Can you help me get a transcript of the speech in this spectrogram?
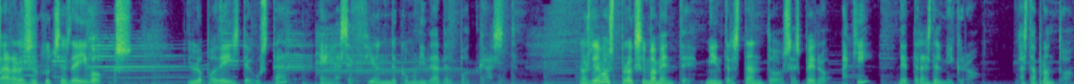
Para los escuchas de iVoox, lo podéis degustar en la sección de comunidad del podcast. Nos vemos próximamente. Mientras tanto, os espero aquí, detrás del micro. Hasta pronto.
